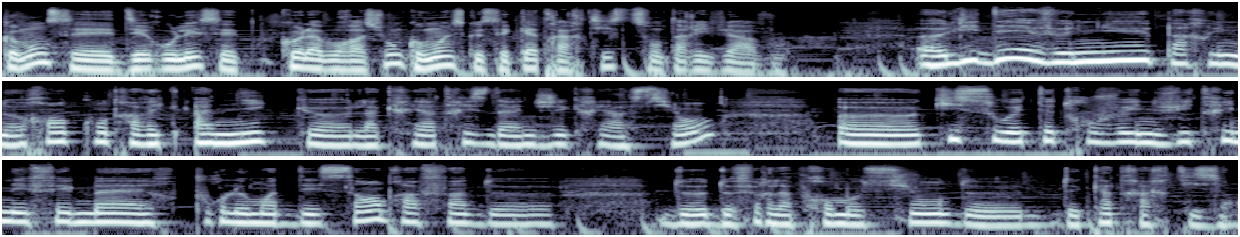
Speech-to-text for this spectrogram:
Comment s'est déroulée cette collaboration? Comment est-ce que ces quatre artistes sont arrivés à vous? Euh, L'idée est venue par une rencontre avec Annick, euh, la créatrice d'ANG Création, euh, qui souhaitait trouver une vitrine éphémère pour le mois de décembre afin de, faire la promotion de, quatre artisans.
